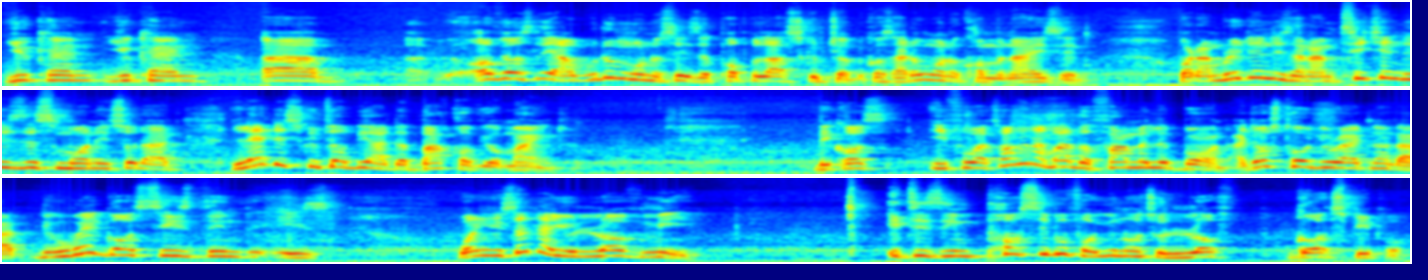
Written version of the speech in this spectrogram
you can you can um, obviously I wouldn't want to say it's a popular scripture because I don't want to commonize it. But I'm reading this and I'm teaching this this morning so that let the scripture be at the back of your mind. Because if we're talking about the family bond, I just told you right now that the way God sees things is when you say that you love me, it is impossible for you not to love God's people.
